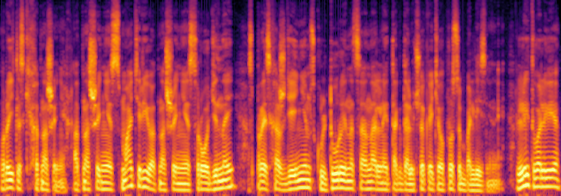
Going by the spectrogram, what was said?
в родительских отношениях. Отношения с матерью, отношения с родиной, с происхождением, с культурой национальной и так далее. У человека эти вопросы болезненные. Лилит во льве,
